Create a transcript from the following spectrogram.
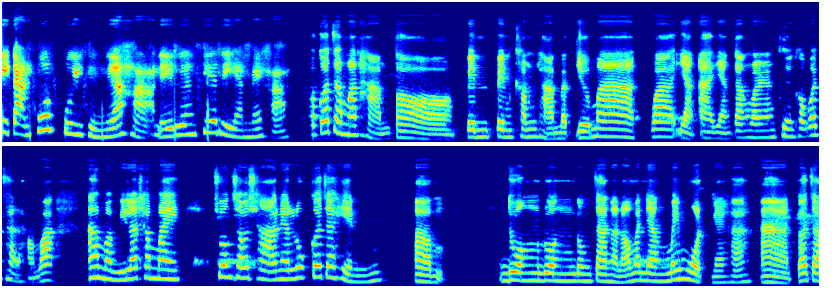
มีการพูดคุยถึงเนื้อหาในเรื่องที่เรียนไหมคะเขาก็จะมาถามต่อเป็นเป็นคำถามแบบเยอะมากว่าอย่างอะอย่างกลางวันกลางคืนเขาก็จะถามว่าอ้าวมามีแล้วทำไมช่วงเช้าเช้าๆเนี่ยลูกก็จะเห็นเอ่อ ดวงดวงดวงจันทร์อะเนาะมันยังไม่หมดไงคะอ่า ก็จะ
